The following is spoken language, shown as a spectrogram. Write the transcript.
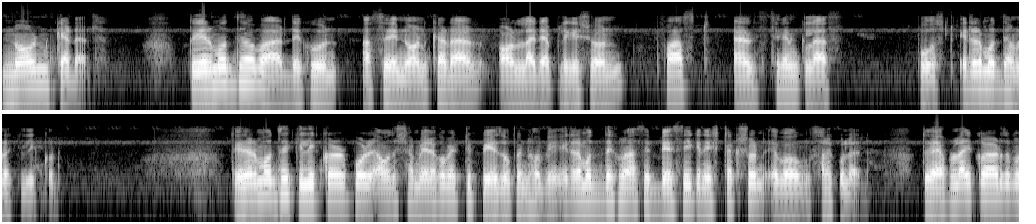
নন ক্যাডার তো এর মধ্যে আবার দেখুন আছে non cadre online application first and second class post এটার মধ্যে আমরা ক্লিক করব। তো এটার মধ্যে ক্লিক করার পর আমাদের সামনে এরকম একটি পেজ ওপেন হবে। এটার মধ্যে দেখুন আছে বেসিক ইনস্ট্রাকশন এবং সার্কুলার তো অ্যাপ্লাই করার জন্য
